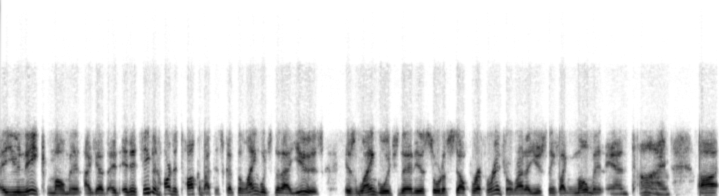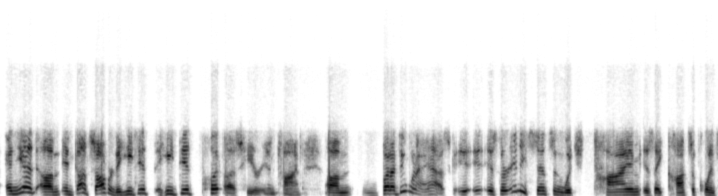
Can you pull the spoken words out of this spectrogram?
a unique moment, I guess. And, and it's even hard to talk about this because the language that I use is language that is sort of self-referential, right? I use things like moment and time, uh, and yet um, in God's sovereignty, He did He did put us here in time. Um, but I do want to ask: is, is there any sense in which time is a consequence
